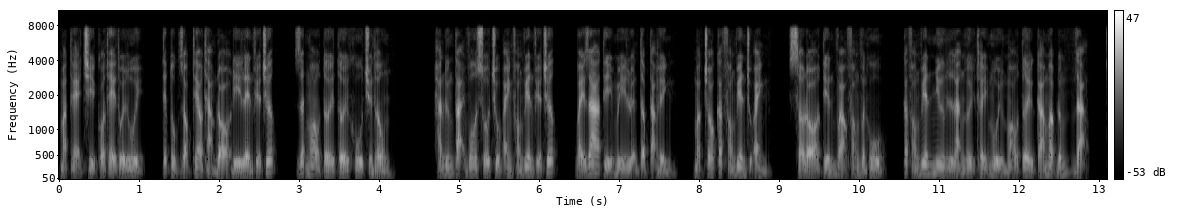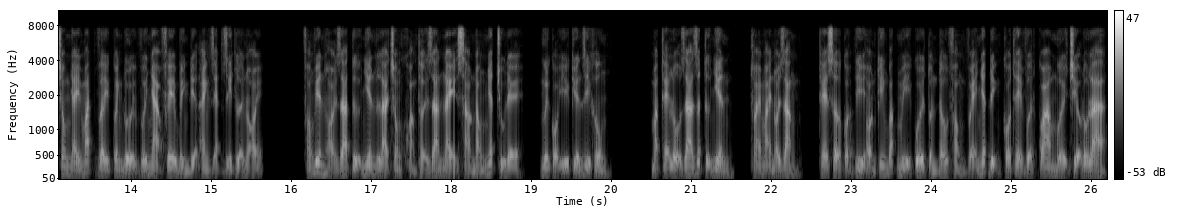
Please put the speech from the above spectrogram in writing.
mặt thẻ chỉ có thể thối lui, tiếp tục dọc theo thảm đỏ đi lên phía trước, rất mau tới tới khu truyền thông. Hắn đứng tại vô số chụp ảnh phóng viên phía trước, bày ra tỉ mỉ luyện tập tạo hình, mặc cho các phóng viên chụp ảnh, sau đó tiến vào phỏng vấn khu, các phóng viên như là người thấy mùi máu tươi cá mập đồng dạng, trong nháy mắt vây quanh đối với nhà phê bình điện ảnh dẹt dịt lời nói. Phóng viên hỏi ra tự nhiên là trong khoảng thời gian này sao nóng nhất chủ đề, ngươi có ý kiến gì không? Mặt thẻ lộ ra rất tự nhiên, thoải mái nói rằng, theo sở còn tỷ hòn kinh bắc mỹ cuối tuần đầu phòng vé nhất định có thể vượt qua mười triệu đô la,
